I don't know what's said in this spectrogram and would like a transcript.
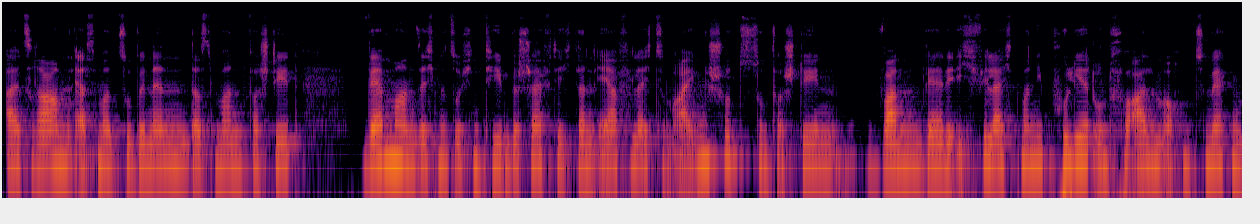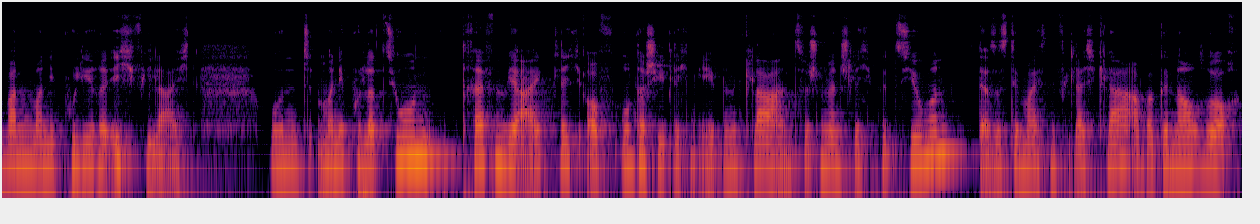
als Rahmen erstmal zu benennen, dass man versteht, wenn man sich mit solchen Themen beschäftigt, dann eher vielleicht zum Eigenschutz, zum Verstehen, wann werde ich vielleicht manipuliert und vor allem auch um zu merken, wann manipuliere ich vielleicht. Und Manipulation treffen wir eigentlich auf unterschiedlichen Ebenen. Klar, in zwischenmenschlichen Beziehungen, das ist den meisten vielleicht klar, aber genauso auch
